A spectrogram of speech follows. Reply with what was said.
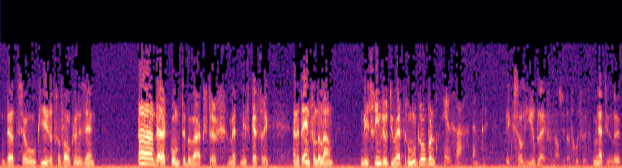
Dat zou ook hier het geval kunnen zijn. Ah, daar komt de bewaakster met Miss Ketherick aan het eind van de laan. Misschien wilt u haar tegemoet lopen? Heel graag, dank u. Ik zal hier blijven als u dat goed vindt. Natuurlijk.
